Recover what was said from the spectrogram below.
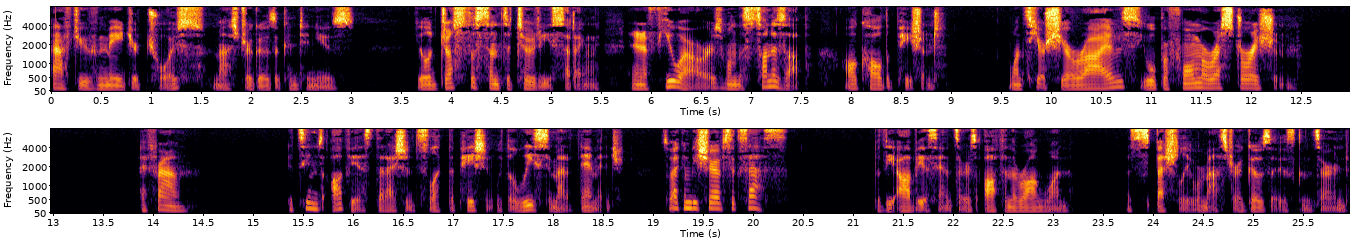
After you've made your choice, Master Agoza continues, You'll adjust the sensitivity setting, and in a few hours, when the sun is up, I'll call the patient. Once he or she arrives, you will perform a restoration. I frown. It seems obvious that I should select the patient with the least amount of damage, so I can be sure of success. But the obvious answer is often the wrong one, especially where Master Agoza is concerned.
